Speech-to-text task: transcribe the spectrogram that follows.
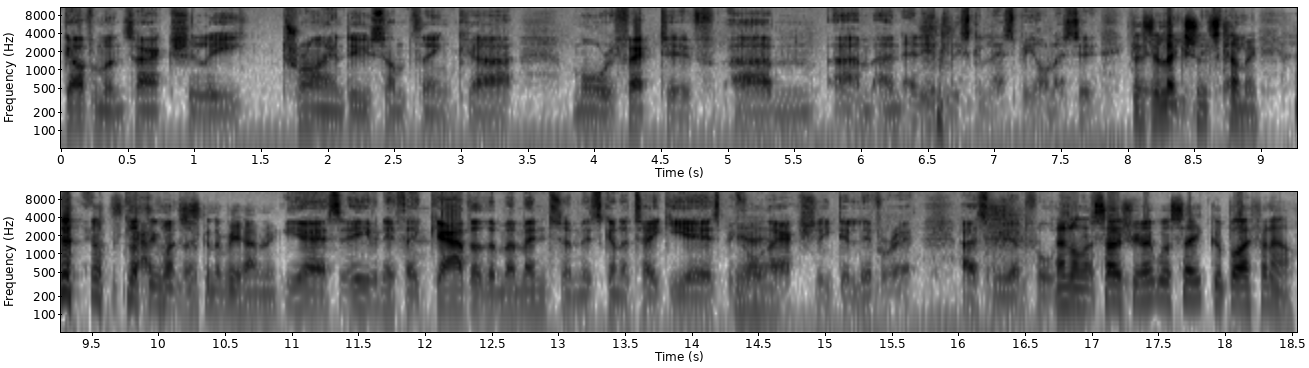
governments actually try and do something uh, more effective. Um, um, and, and, at least, let's be honest, it, there's elections coming. there's nothing much the, is going to be happening. Yes, even if they gather the momentum, it's going to take years before yeah, yeah. they actually deliver it. As we unfortunately. And on that salutary note, we'll say goodbye for now.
